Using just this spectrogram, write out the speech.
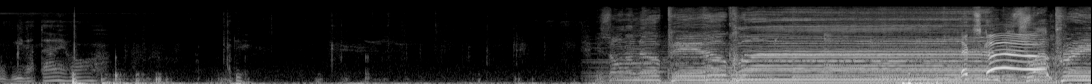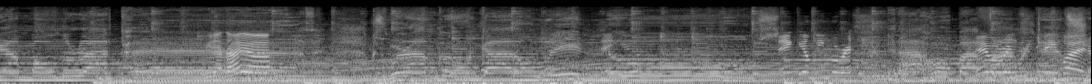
Uwi na tayo. It's on an uphill climb. Let's go! So I pray I'm on the right path. Uwi na tayo! Cause where I'm going, One. redemption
